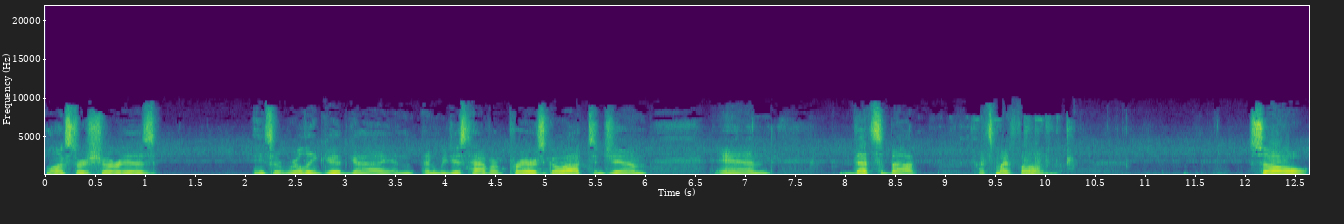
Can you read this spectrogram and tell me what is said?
Long story short is he's a really good guy and, and we just have our prayers go out to Jim and that's about that's my phone. So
